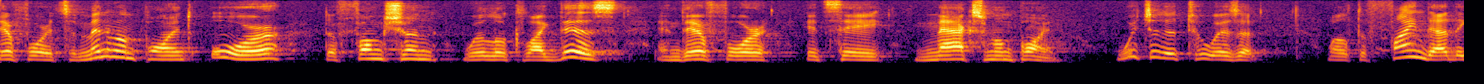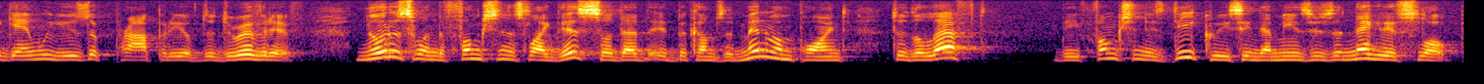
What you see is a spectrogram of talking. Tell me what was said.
therefore it's a minimum point, or the function will look like this, and therefore it's a maximum point. Which of the two is it? Well, to find that, again, we use the property of the derivative. Notice when the function is like this, so that it becomes a minimum point, to the left, the function is decreasing, that means there's a negative slope.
